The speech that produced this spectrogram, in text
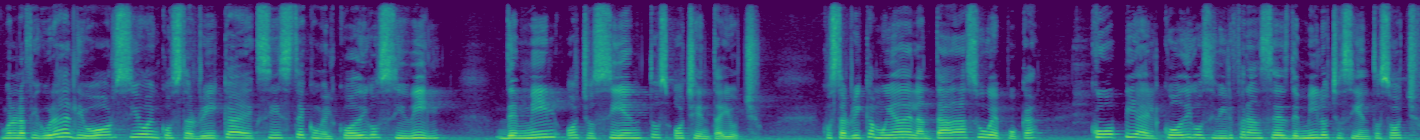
Bueno, la figura del divorcio en Costa Rica existe con el Código Civil de 1888. Costa Rica, muy adelantada a su época, copia el Código Civil francés de 1808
